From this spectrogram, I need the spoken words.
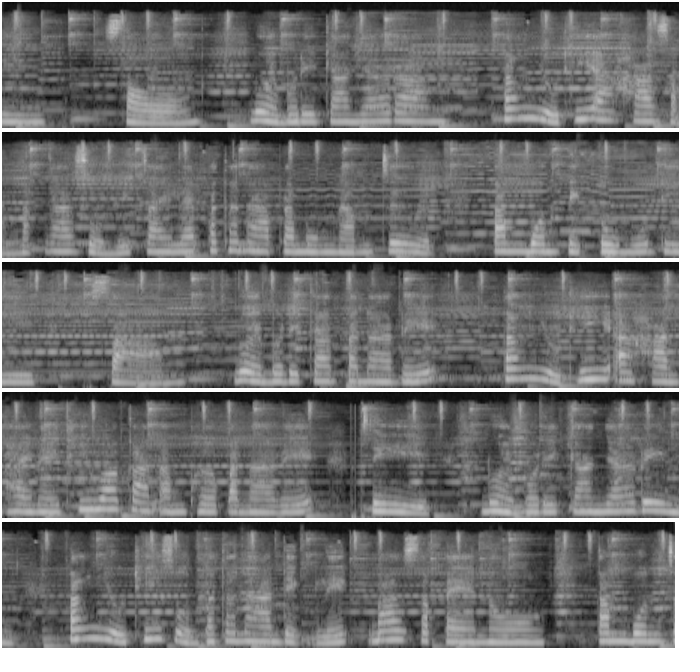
นิง 2. หน่วยบริการยะรัง ตั้งอยู่ที่อาคารสำนักงานศูนย์วิจัยและพัฒนาประมงน้ำจืด ตำบลปิตูมุดี 3. หน่วยบริการปนาเระตั้งอยู่ที่อาคารภายในที่ว่าการอำเภอปนาเระ 4. หน่วยบริการยะริง ตั้งอยู่ที่ศูนย์พัฒนาเด็กเล็ก บ้านสแปนอง ตำบลจ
